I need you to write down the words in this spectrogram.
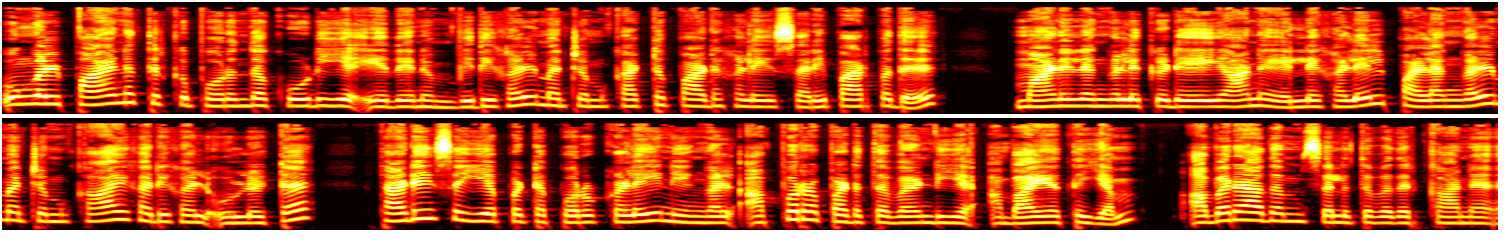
உங்கள் பயணத்திற்கு பொருந்தக்கூடிய ஏதேனும் விதிகள் மற்றும் கட்டுப்பாடுகளை சரிபார்ப்பது மாநிலங்களுக்கிடையேயான எல்லைகளில் பழங்கள் மற்றும் காய்கறிகள் உள்ளிட்ட தடை செய்யப்பட்ட பொருட்களை நீங்கள் அப்புறப்படுத்த வேண்டிய அபாயத்தையும் அபராதம் செலுத்துவதற்கான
